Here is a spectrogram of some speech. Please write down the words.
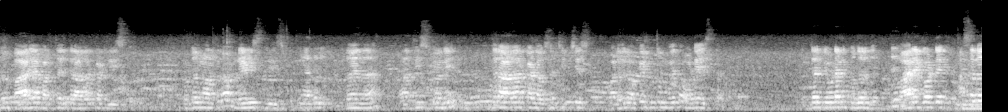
కార్డు తీసుకో ఫోటో మాత్రం లేడీస్ తీసుకో అర్థమైందా? తీసుకొని ఇద్దరు ఆధార్ కార్డు ఒకసారి చెక్ చేసుకో. వాళ్ళ దగ్గర ఒకే కుటుంబం అయితే ఒకటే ఇస్తారు. ఇద్దరికి ఇవ్వడానికి కుదరదు. భార్య ఒకటే. అసలు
